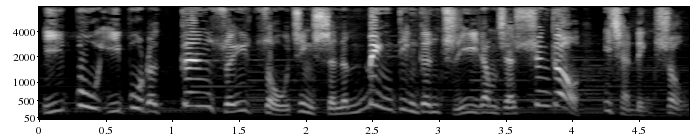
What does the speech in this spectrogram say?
一步一步的跟随走进神的命定跟旨意，让我们一起来宣告，一起来领受。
